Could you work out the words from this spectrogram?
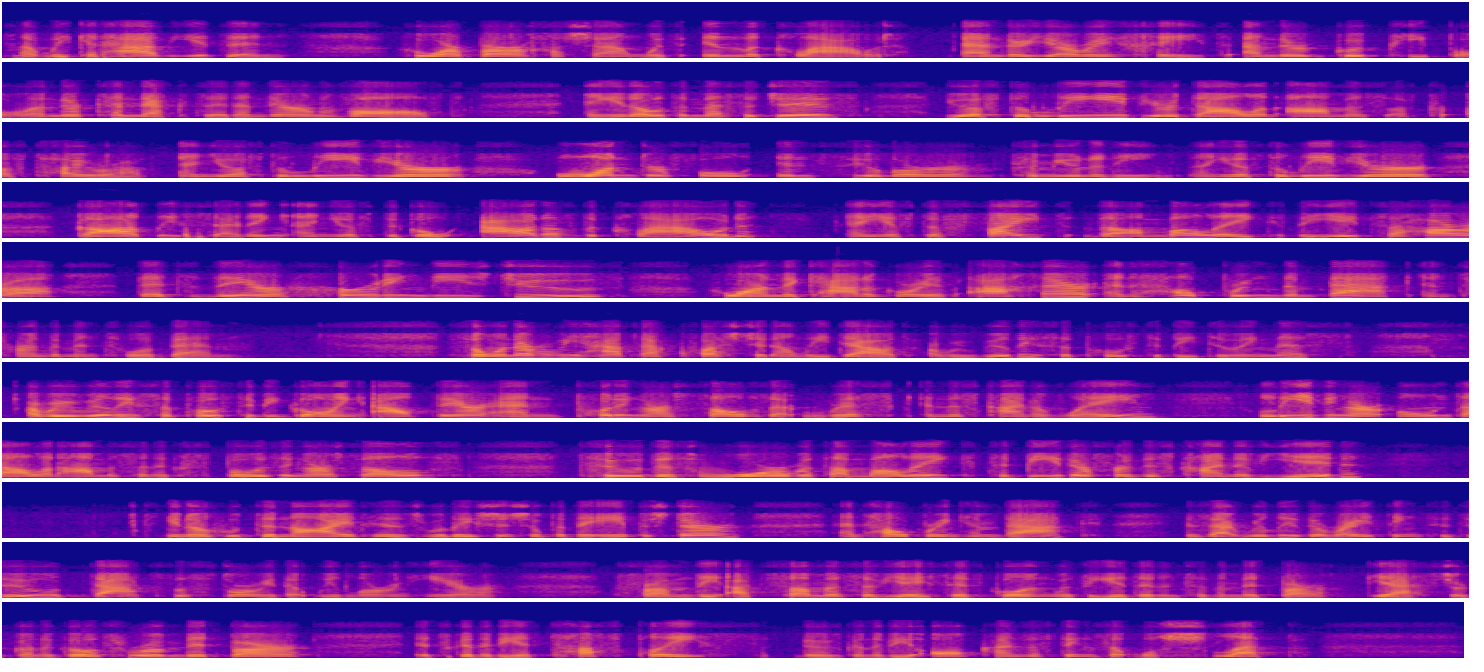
that we can have Yidden who are Baruch Hashem within the cloud, and they're Yarei and they're good people, and they're connected, and they're involved. And you know what the message is? You have to leave your Dalit Amas of, of Tyra, and you have to leave your wonderful insular community, and you have to leave your godly setting, and you have to go out of the cloud, and you have to fight the Amalek, the Yetzirah, that's there hurting these Jews who are in the category of Acher, and help bring them back and turn them into a Ben. So whenever we have that question and we doubt, are we really supposed to be doing this? Are we really supposed to be going out there and putting ourselves at risk in this kind of way? leaving our own Dalit Amas and exposing ourselves to this war with Amalek to be there for this kind of Yid, you know, who denied his relationship with the Abishter and help bring him back? Is that really the right thing to do? That's the story that we learn here from the Atzamas of Yosef going with the Yidden into the Midbar. Yes, you're going to go through a Midbar. It's going to be a tough place. There's going to be all kinds of things that will schlep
